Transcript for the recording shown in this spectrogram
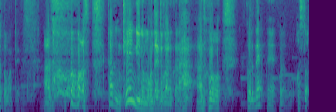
ちょっと待って。あの、多分権利の問題とかあるから、あの、これね、えーこれ押すと、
